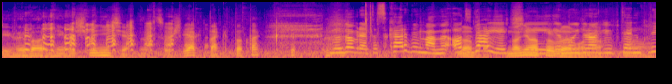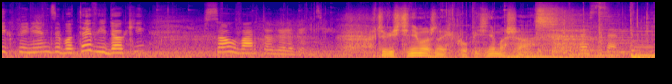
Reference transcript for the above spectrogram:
I wybornie, wyśmienicie. No cóż, jak tak, to tak. No dobra, to skarby mamy. Oddaję no Ci, nie ma problemu, mój drogi, no, ten no. plik pieniędzy, bo te widoki są warte o wiele więcej. Oczywiście nie można ich kupić, nie ma szans. Bezcenne.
